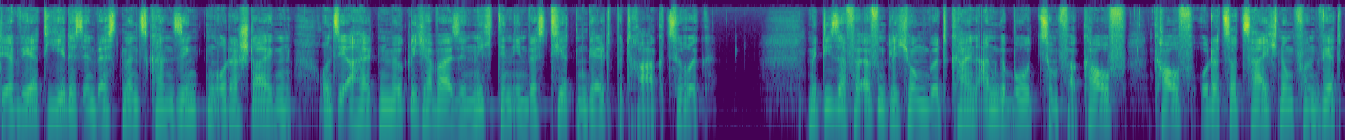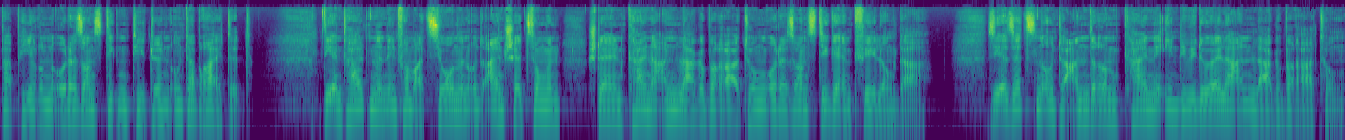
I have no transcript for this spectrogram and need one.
Der Wert jedes Investments kann sinken oder steigen, und Sie erhalten möglicherweise nicht den investierten Geldbetrag zurück. Mit dieser Veröffentlichung wird kein Angebot zum Verkauf, Kauf oder zur Zeichnung von Wertpapieren oder sonstigen Titeln unterbreitet. Die enthaltenen Informationen und Einschätzungen stellen keine Anlageberatung oder sonstige Empfehlung dar. Sie ersetzen unter anderem keine individuelle Anlageberatung.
